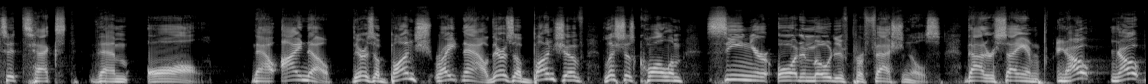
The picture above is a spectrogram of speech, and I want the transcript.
to text them all. Now, I know there's a bunch right now, there's a bunch of, let's just call them senior automotive professionals that are saying, nope, nope,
